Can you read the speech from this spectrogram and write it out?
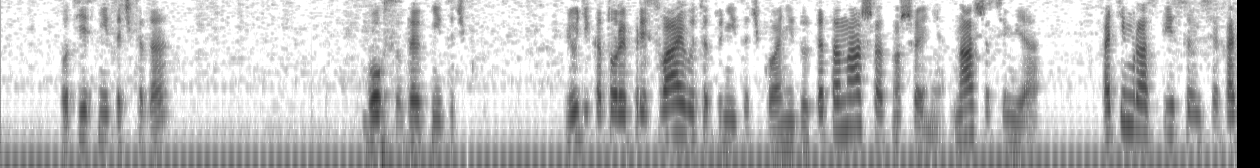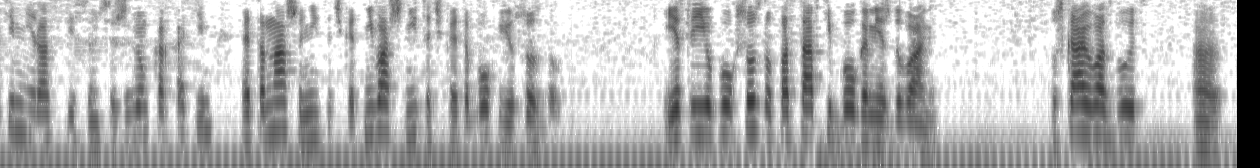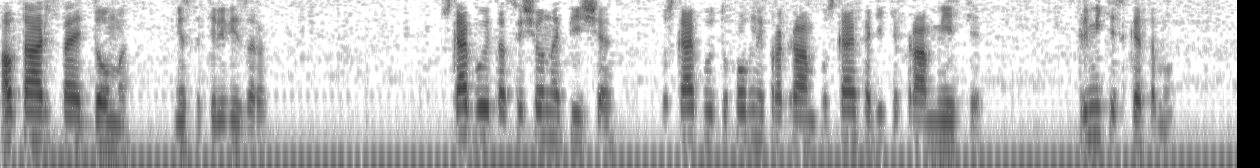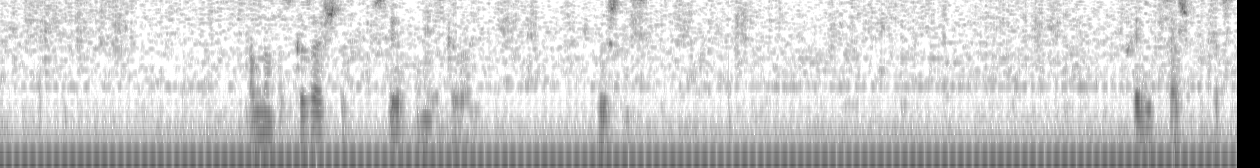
вот есть ниточка, да? Бог создает ниточку. Люди, которые присваивают эту ниточку, они думают, это наши отношения, наша семья. Хотим расписываемся, хотим не расписываемся, живем как хотим. Это наша ниточка, это не ваша ниточка, это Бог ее создал. Если ее Бог создал, поставьте Бога между вами. Пускай у вас будет э, алтарь стоять дома вместо телевизора. Пускай будет освященная пища. Пускай будет духовные программы. Пускай ходите в храм вместе. Стремитесь к этому. Там надо сказать, что свет не разговаривает. Слышно все. Сходить, Саша, как раз.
